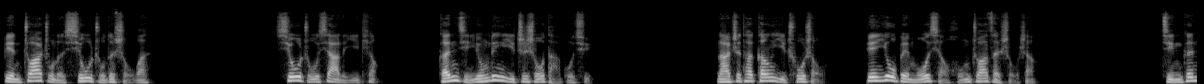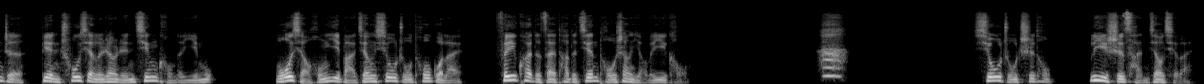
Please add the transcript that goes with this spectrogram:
便抓住了修竹的手腕。修竹吓了一跳，赶紧用另一只手打过去，哪知他刚一出手，便又被魔小红抓在手上。紧跟着便出现了让人惊恐的一幕，魔小红一把将修竹拖过来，飞快的在他的肩头上咬了一口。啊！修竹吃痛，立时惨叫起来。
